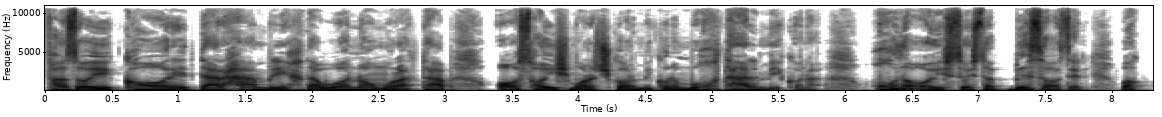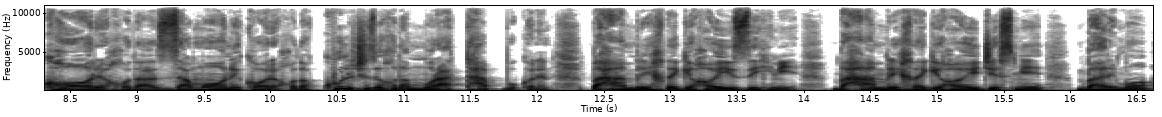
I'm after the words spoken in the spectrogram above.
فضای کار در هم ریخته و نامرتب آسایش ما را چیکار می‌کنه؟ مختل می‌کنه. خدا آیسته آیسته بسازن و کار خدا زمان کار خدا کل چیز خدا مرتب بکنن. به هم ریختگی های ذهنی به هم ریختگی های جسمی برای ما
